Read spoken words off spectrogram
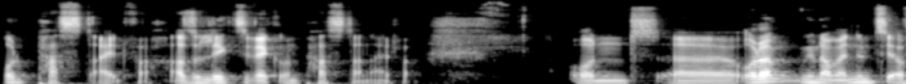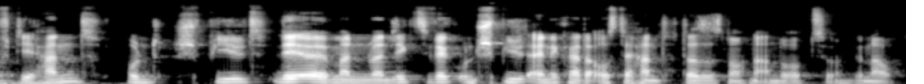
und passt einfach. Also legt sie weg und passt dann einfach. Und, äh, oder genau, man nimmt sie auf die Hand und spielt, nee, man, man legt sie weg und spielt eine Karte aus der Hand. Das ist noch eine andere Option, genau.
